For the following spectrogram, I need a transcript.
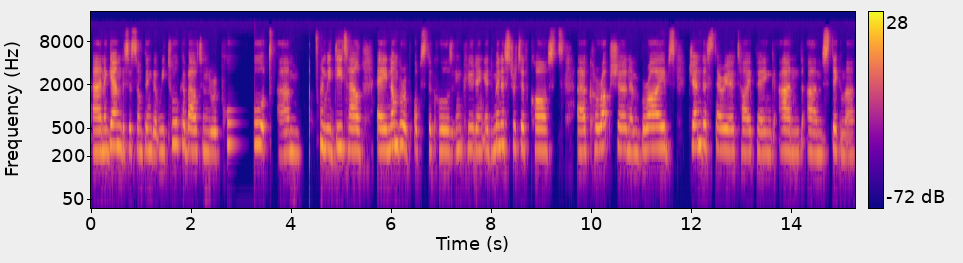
And again, this is something that we talk about in the report. Um, and we detail a number of obstacles, including administrative costs, uh, corruption and bribes, gender stereotyping, and um, stigma.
